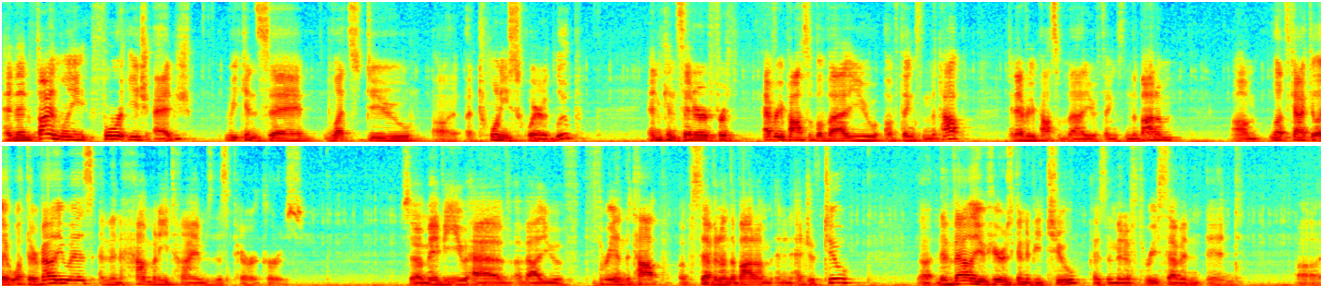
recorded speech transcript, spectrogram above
And then finally, for each edge, we can say, let's do uh, a 20 squared loop and consider for every possible value of things in the top and every possible value of things in the bottom. Um, let's calculate what their value is and then how many times this pair occurs. So maybe you have a value of 3 on the top, of 7 on the bottom, and an edge of 2. Uh, the value here is going to be 2, because the min of 3, 7, and uh,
